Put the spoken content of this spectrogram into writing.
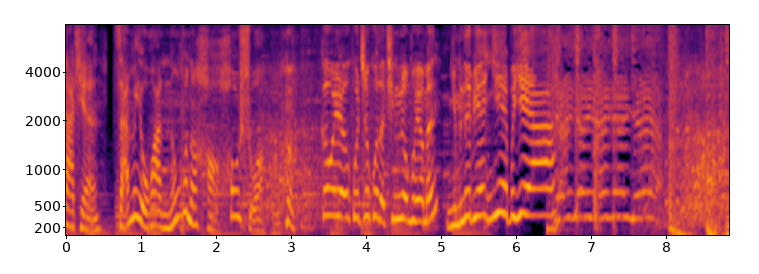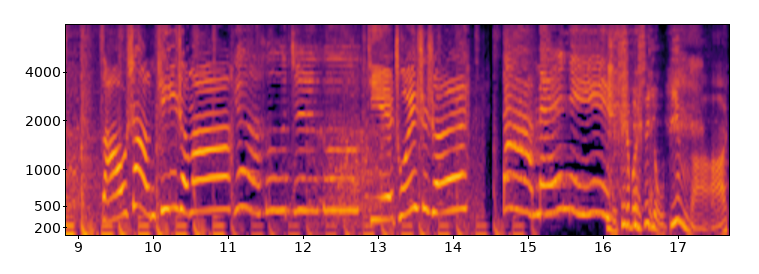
夏天，咱们有话能不能好好说？哼，各位热乎知乎的听众朋友们，你们那边夜不夜啊？早上听什么？热乎知乎，铁锤是谁？大美女你。是不是有病啊啊！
